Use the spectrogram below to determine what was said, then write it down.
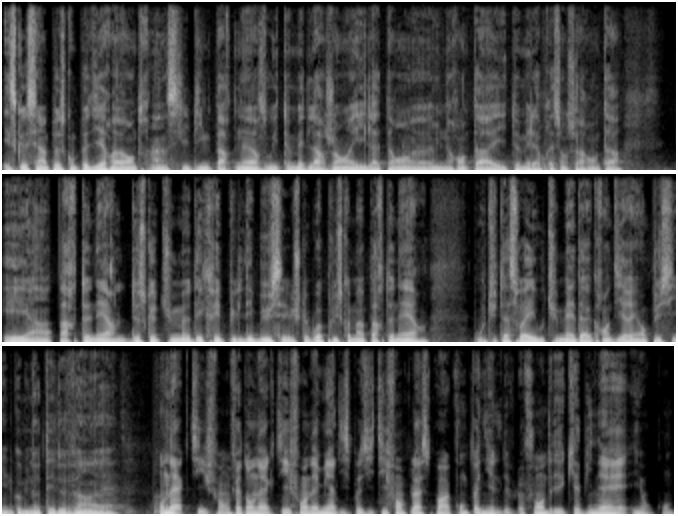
Est-ce que c'est un peu ce qu'on peut dire euh, entre un sleeping partners où il te met de l'argent et il attend une renta et il te met la pression sur la renta, et un partenaire, de ce que tu me décris depuis le début, c'est je te vois plus comme un partenaire où tu t'assois et où tu m'aides à grandir, et en plus il y a une communauté de 20 on est actif. En fait, on est actif. On a mis un dispositif en place pour accompagner le développement des cabinets et on compte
